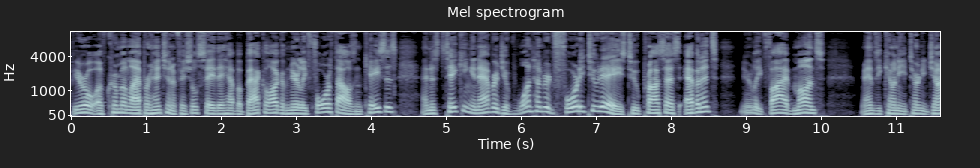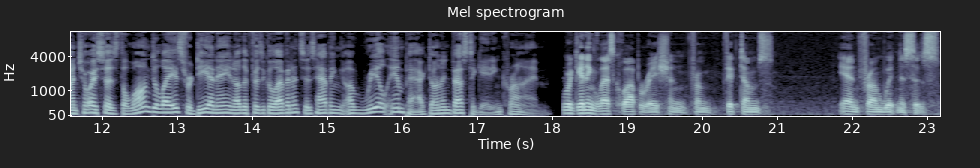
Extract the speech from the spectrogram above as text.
Bureau of Criminal Apprehension officials say they have a backlog of nearly 4,000 cases and it's taking an average of 142 days to process evidence, nearly five months. Ramsey County Attorney John Choi says the long delays for DNA and other physical evidence is having a real impact on investigating crime. We're getting less cooperation from victims and from witnesses.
